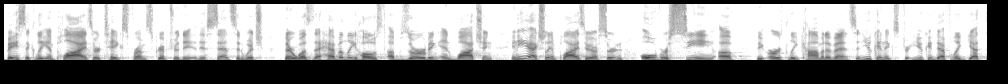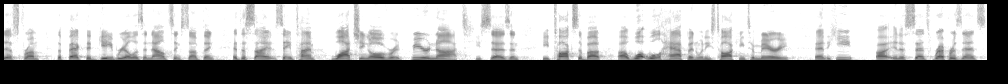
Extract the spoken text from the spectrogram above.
basically implies or takes from Scripture the, the sense in which there was the heavenly host observing and watching. And he actually implies here a certain overseeing of the earthly common events. And you can, extra- you can definitely get this from the fact that Gabriel is announcing something at the si- same time watching over it. Fear not, he says. And he talks about uh, what will happen when he's talking to Mary. And he, uh, in a sense, represents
